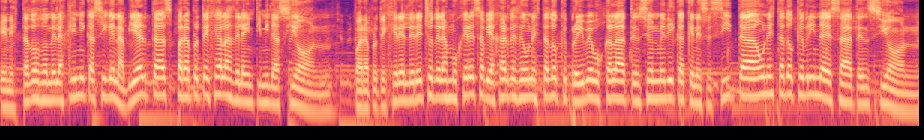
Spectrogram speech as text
En estados donde las clínicas siguen abiertas para protegerlas de la intimidación, para proteger el derecho de las mujeres a viajar desde un estado que prohíbe buscar la atención médica que necesita a un estado que brinda esa atención.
